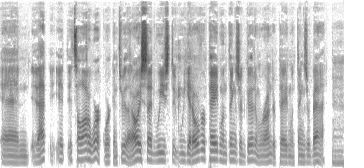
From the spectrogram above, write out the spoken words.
And that it, it's a lot of work working through that. I always said we used to we get overpaid when things are good and we're underpaid when things are bad. Yeah.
